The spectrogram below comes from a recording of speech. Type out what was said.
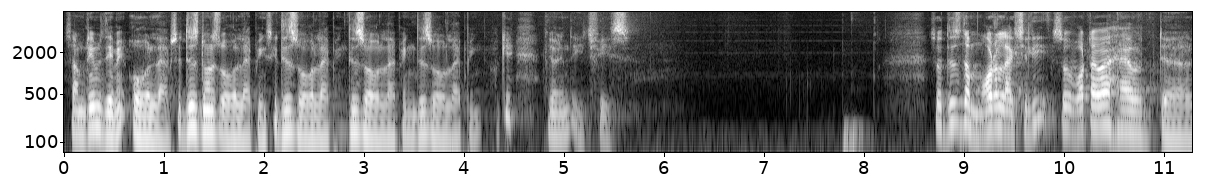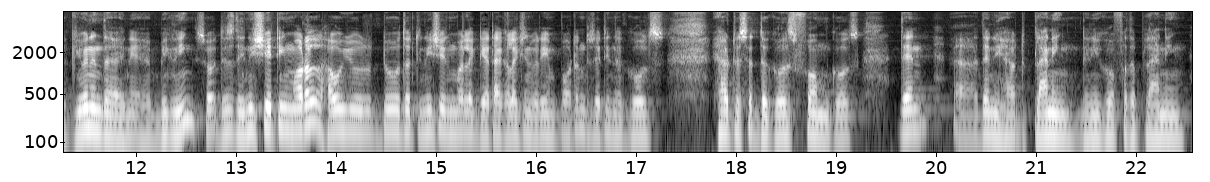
sometimes they may overlap. So this is known as overlapping. See, this is overlapping, this is overlapping, this is overlapping. Okay, during each phase. So this is the model actually. So whatever I have uh, given in the uh, beginning. So this is the initiating model. How you do that initiating model like data collection very important. Setting the goals. You have to set the goals, firm goals. Then uh, then you have the planning. Then you go for the planning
